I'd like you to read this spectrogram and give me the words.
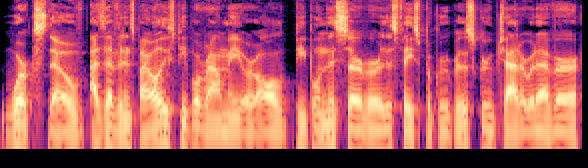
works though, as evidenced by all these people around me or all people in this server, this Facebook group or this group chat or whatever.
